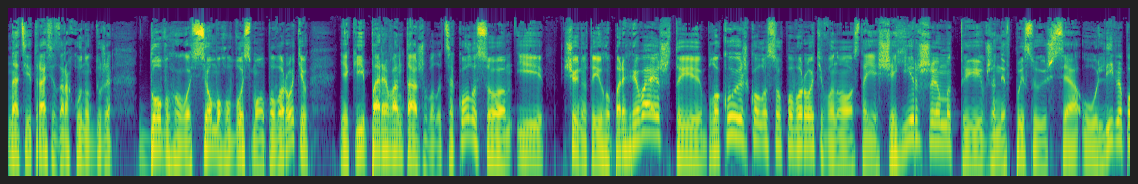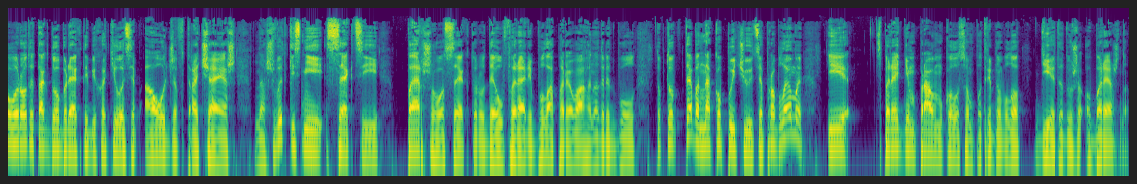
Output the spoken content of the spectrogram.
на цій трасі за рахунок дуже довгого сьомого-восьмого поворотів, які перевантажували це колесо. І Щойно ти його перегріваєш, ти блокуєш колесо в повороті, воно стає ще гіршим, ти вже не вписуєшся у ліві повороти так добре, як тобі хотілося б, а отже, втрачаєш на швидкісній секції першого сектору, де у Феррарі була перевага над Red Bull. Тобто в тебе накопичуються проблеми, і з переднім правим колесом потрібно було діяти дуже обережно.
